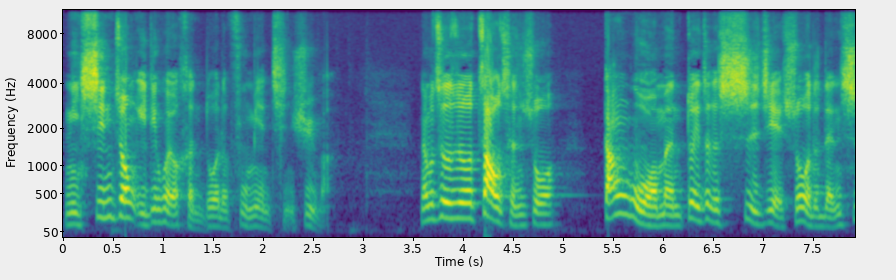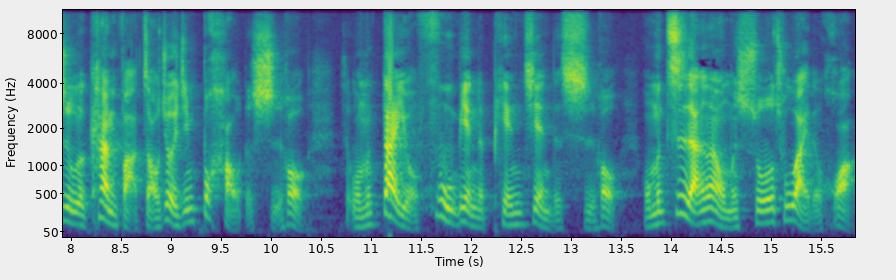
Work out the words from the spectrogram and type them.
你心中一定会有很多的负面情绪嘛。那么，就是说造成说。当我们对这个世界所有的人事物的看法早就已经不好的时候，我们带有负面的偏见的时候，我们自然而然我们说出来的话，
